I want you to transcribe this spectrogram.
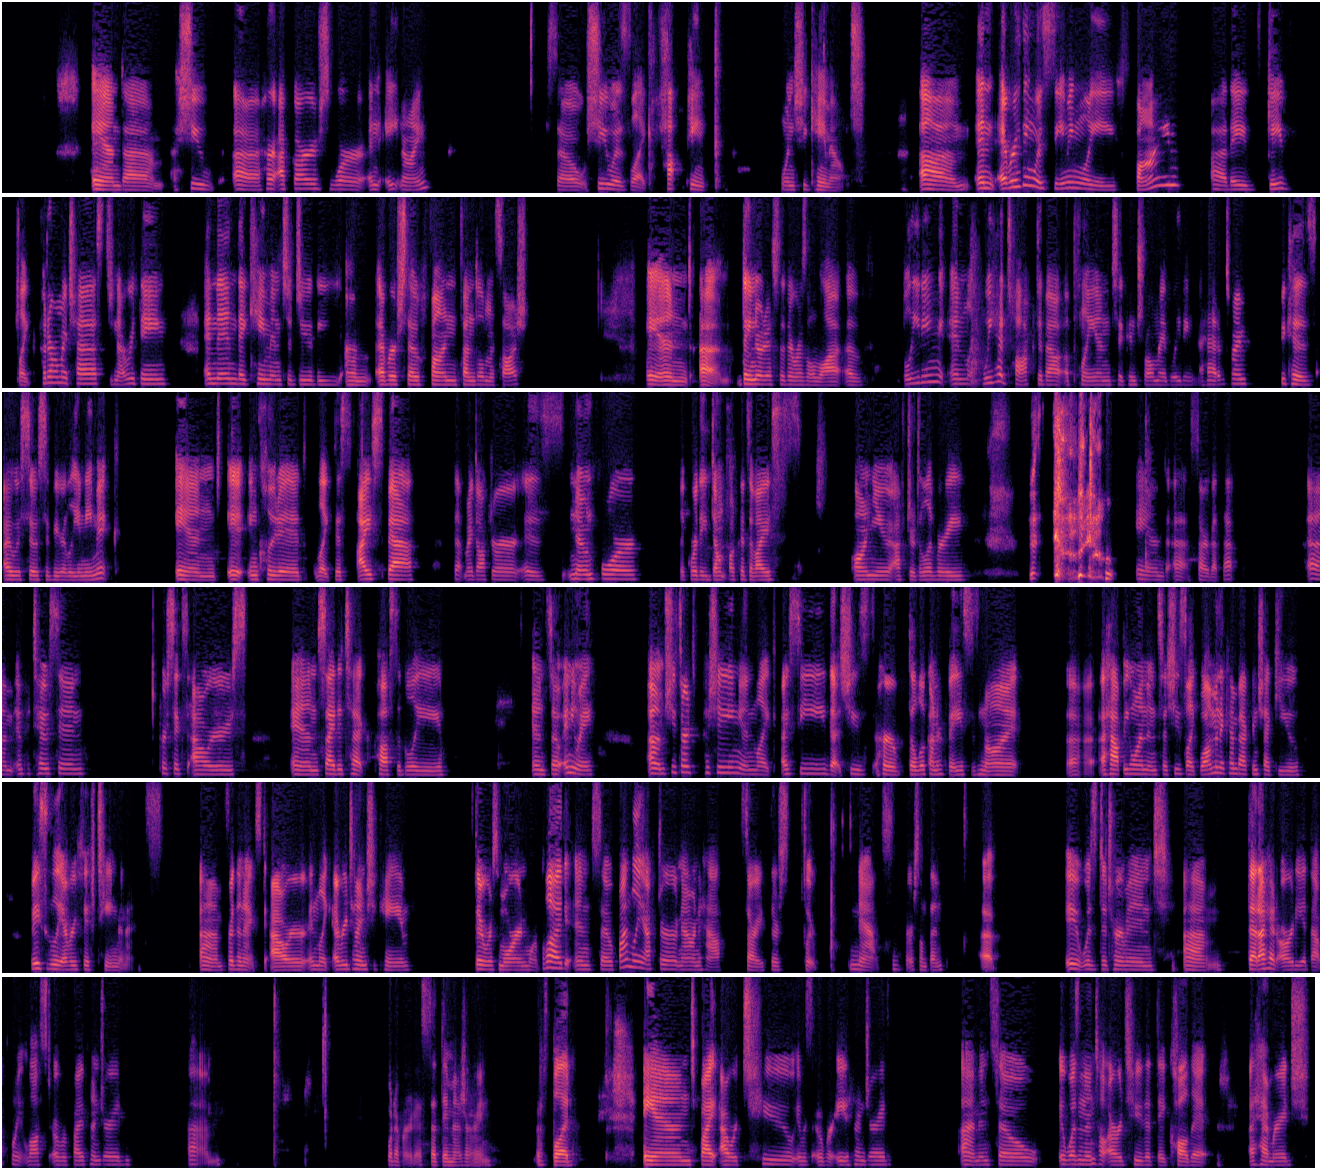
And um, she uh, her APGARs were an 8-9. So she was like hot pink when she came out. Um, and everything was seemingly fine. Uh, they gave like put her on my chest and everything. And then they came in to do the um, ever so fun fundal massage. And um, they noticed that there was a lot of bleeding. And like we had talked about a plan to control my bleeding ahead of time because I was so severely anemic. And it included like this ice bath that my doctor is known for, like where they dump buckets of ice on you after delivery and uh, sorry about that. Um, and Pitocin for six hours, and Cytotec possibly. And so, anyway, um, she starts pushing, and like I see that she's her the look on her face is not uh, a happy one, and so she's like, "Well, I'm going to come back and check you, basically every 15 minutes, um, for the next hour." And like every time she came, there was more and more blood, and so finally, after an hour and a half, sorry, there's gnats or something. Uh, it was determined um, that I had already at that point lost over 500, um, whatever it is that they measure in of blood. And by hour two, it was over 800. Um, and so it wasn't until hour two that they called it a hemorrhage.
